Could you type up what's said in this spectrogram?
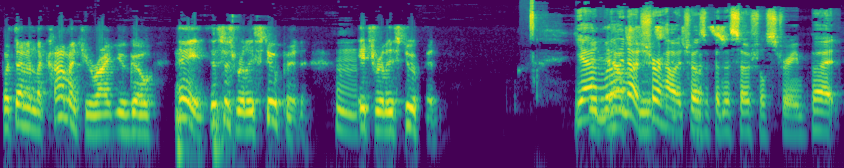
But then in the comment you write, you go, "Hey, this is really stupid. Hmm. It's really stupid." yeah, I'm really not sure how it shows up in the social stream, but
